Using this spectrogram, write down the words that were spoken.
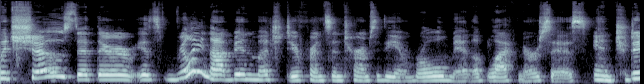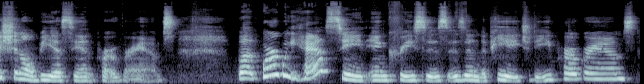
which shows that there is really not been much difference in terms of the enrollment of Black nurses in traditional BSN programs. But where we have seen increases is in the PhD programs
